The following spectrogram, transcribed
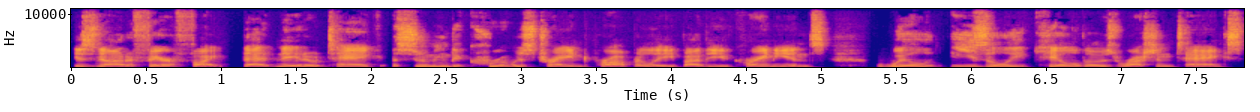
is not a fair fight. That NATO tank, assuming the crew is trained properly by the Ukrainians, will easily kill those Russian tanks.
